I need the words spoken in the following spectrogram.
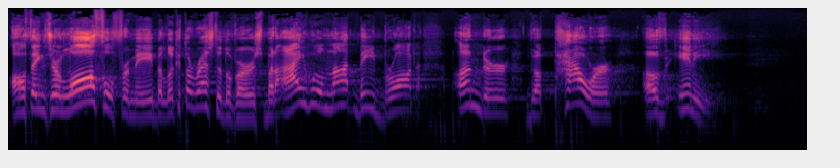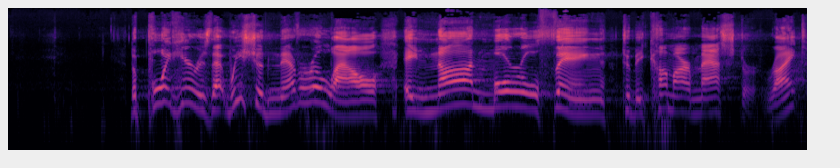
All things are lawful for me, but look at the rest of the verse, but I will not be brought under the power of any. The point here is that we should never allow a non moral thing to become our master, right?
